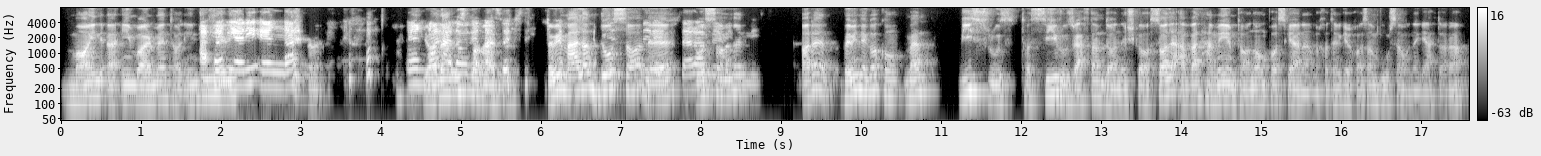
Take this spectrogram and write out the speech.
ماین انوایرمنتال اصلا یعنی انقدر انقدر ببین من الان دو ساله دو ساله آره ببین نگاه کن. من 20 روز تا 30 روز رفتم دانشگاه. سال اول همه امتحانام پاس کردم. به خاطر اینکه می‌خواستم بورسمو نگه دارم.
